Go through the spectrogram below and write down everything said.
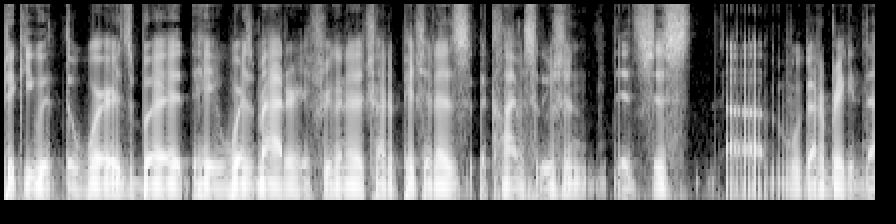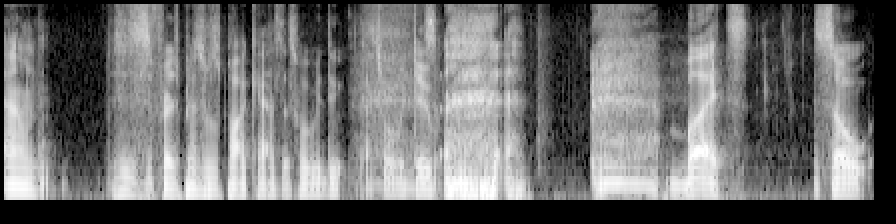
picky with the words, but hey, words matter. If you're gonna try to pitch it as a climate solution, it's just uh, we got to break it down. This is the First Principles podcast. That's what we do. That's what we do. But so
